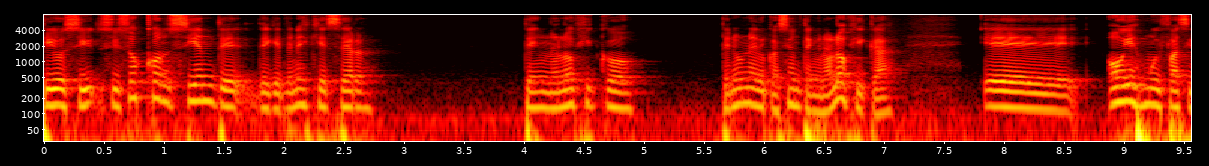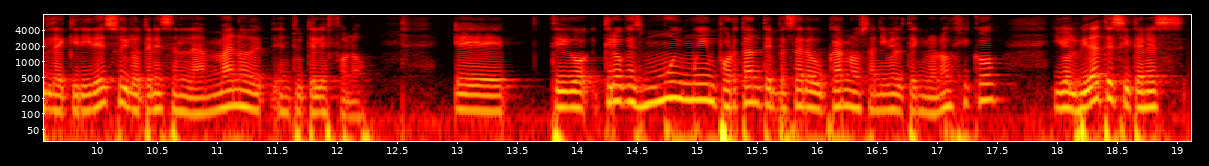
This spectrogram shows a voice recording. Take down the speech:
digo, si, si sos consciente de que tenés que ser tecnológico, tener una educación tecnológica, eh, hoy es muy fácil de adquirir eso y lo tenés en la mano en tu teléfono. Eh, te digo, creo que es muy muy importante empezar a educarnos a nivel tecnológico y olvídate si tenés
